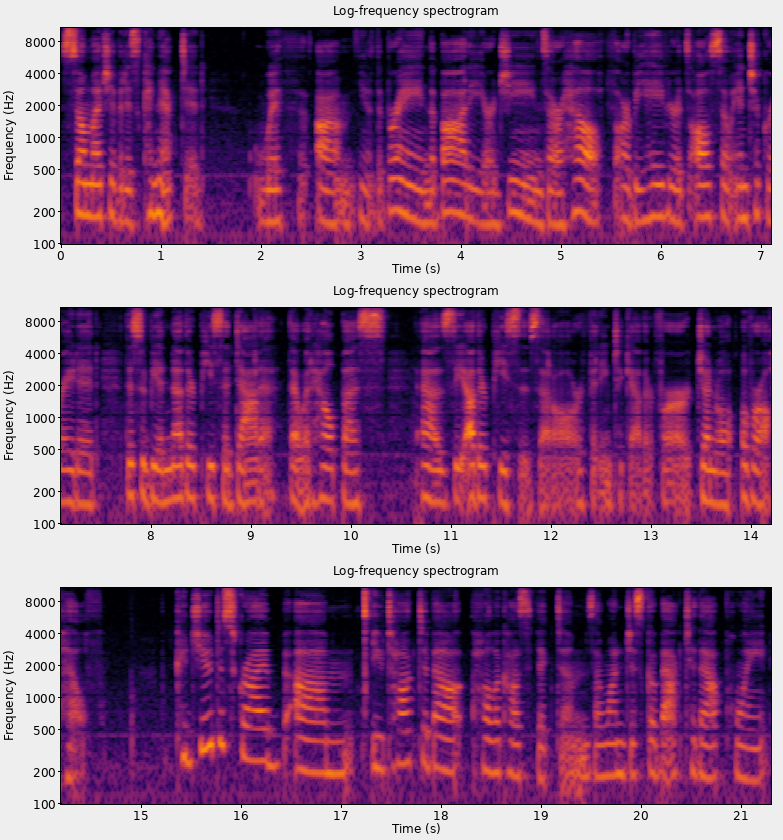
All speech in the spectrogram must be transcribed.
so much of it is connected with um, you know the brain, the body, our genes, our health, our behavior. It's also integrated. This would be another piece of data that would help us as the other pieces that all are fitting together for our general overall health. Could you describe? Um, you talked about Holocaust victims. I want to just go back to that point.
